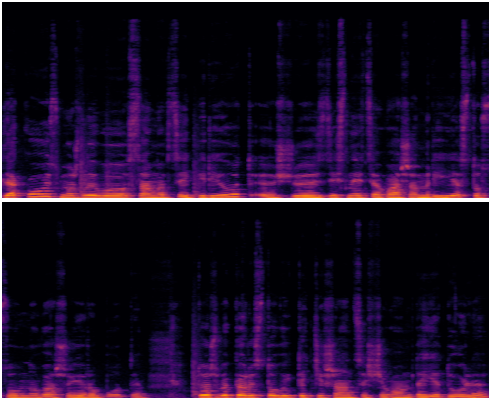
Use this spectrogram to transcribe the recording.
Для когось, можливо, саме в цей період е, що здійсниться ваша мрія стосовно вашої роботи. Тож використовуйте ті шанси, що вам дає доля.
